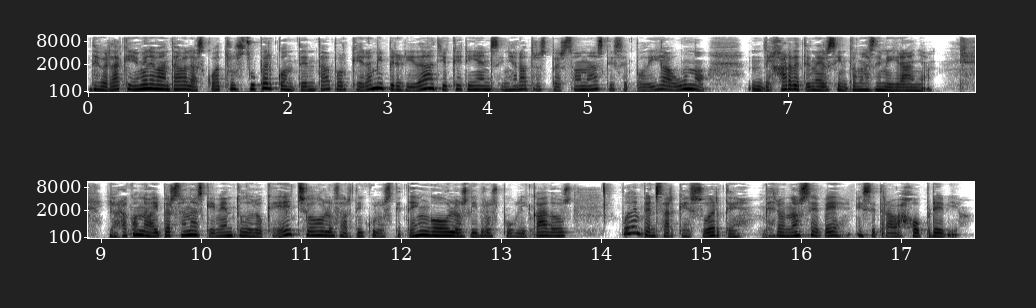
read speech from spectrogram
De verdad que yo me levantaba a las cuatro súper contenta porque era mi prioridad. Yo quería enseñar a otras personas que se podía uno dejar de tener síntomas de migraña. Y ahora cuando hay personas que ven todo lo que he hecho, los artículos que tengo, los libros publicados, pueden pensar que es suerte, pero no se ve ese trabajo previo.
